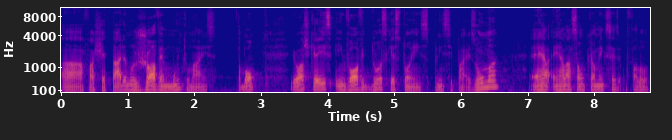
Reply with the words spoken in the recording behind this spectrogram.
a, a, faixa etária, no jovem é muito mais, tá bom? Eu acho que aí envolve duas questões principais. Uma é em relação ao que realmente você falou.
